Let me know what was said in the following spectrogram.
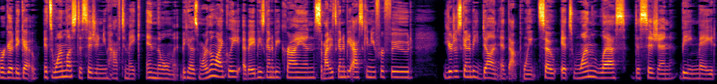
We're good to go. It's one less decision you have to make in the moment because more than likely a baby's going to be crying. Somebody's going to be asking you for food. You're just going to be done at that point. So it's one less decision being made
